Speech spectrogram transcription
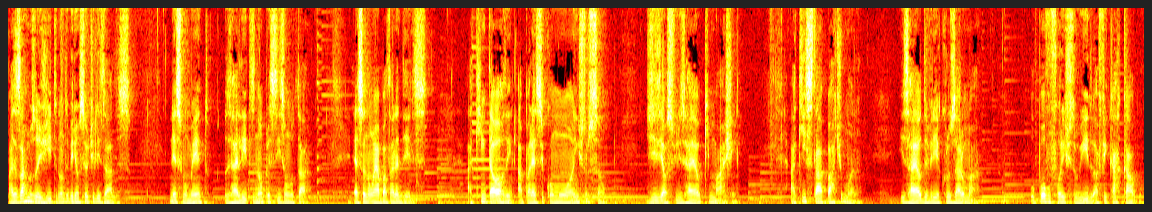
Mas as armas do Egito não deveriam ser utilizadas. Nesse momento, os israelitas não precisam lutar. Essa não é a batalha deles. A quinta ordem aparece como uma instrução. Dize aos filhos de Israel que marchem. Aqui está a parte humana. Israel deveria cruzar o mar. O povo foi instruído a ficar calmo.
